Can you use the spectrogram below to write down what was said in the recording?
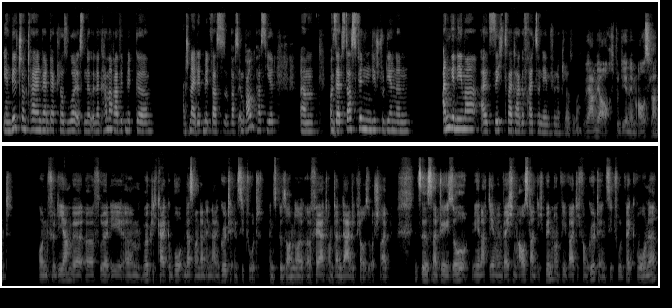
ihren Bildschirm teilen während der Klausur. Ist eine, eine Kamera wird mitge, schneidet mit, was, was im Raum passiert. Ähm, und selbst das finden die Studierenden angenehmer, als sich zwei Tage freizunehmen für eine Klausur. Wir haben ja auch Studierende im Ausland, und für die haben wir äh, früher die ähm, Möglichkeit geboten, dass man dann in ein Goethe-Institut insbesondere äh, fährt und dann da die Klausur schreibt. Jetzt ist es natürlich so, je nachdem, in welchem Ausland ich bin und wie weit ich vom Goethe-Institut weg wohne,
